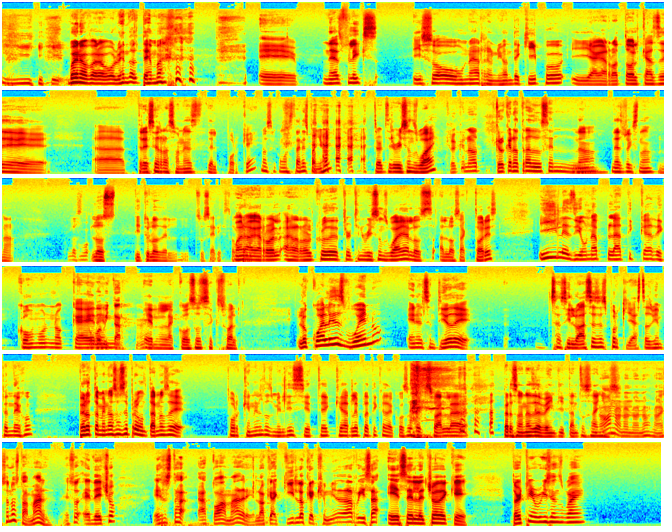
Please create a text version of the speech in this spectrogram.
bueno, pero volviendo al tema. eh, Netflix hizo una reunión de equipo y agarró a todo el cast de ah, 13 razones del por qué. No sé cómo está en español. 30 Reasons Why. Creo que no, creo que no traducen. No, Netflix no. No. Los, los títulos de sus series. Bueno, agarró el, agarró el crew de 13 Reasons Why a los, a los actores y les dio una plática de cómo no caer Cómo en el acoso sexual. Lo cual es bueno en el sentido de, o sea, si lo haces es porque ya estás bien pendejo, pero también nos hace preguntarnos de, ¿por qué en el 2017 hay que darle plática de acoso sexual a personas de veintitantos años? No, no, no, no, no, no, eso no está mal. Eso, eh, de hecho, eso está a toda madre. Lo que aquí, lo que aquí me da risa es el hecho de que 13 Reasons Why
